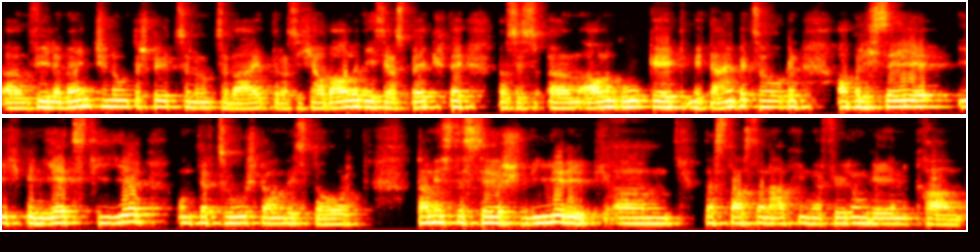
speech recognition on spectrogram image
ähm, viele Menschen unterstützen und so weiter. Also ich habe alle diese Aspekte, dass es ähm, allen gut geht, mit einbezogen. Aber ich sehe, ich bin jetzt hier und der Zustand ist dort. Dann ist es sehr schwierig, ähm, dass das dann auch in Erfüllung gehen kann.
